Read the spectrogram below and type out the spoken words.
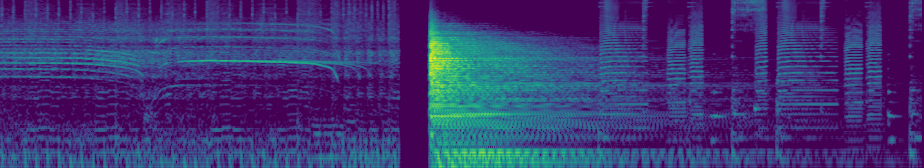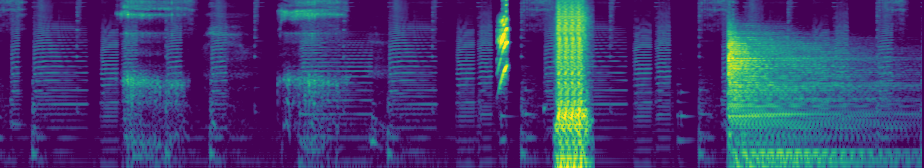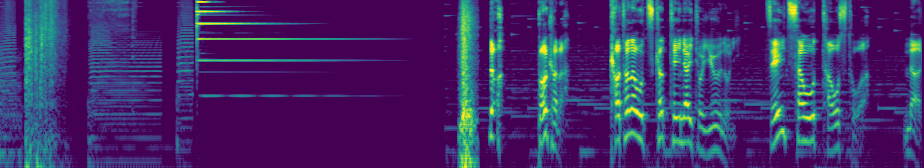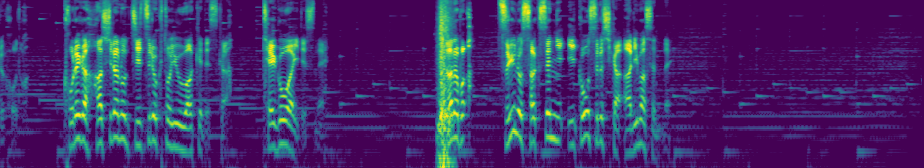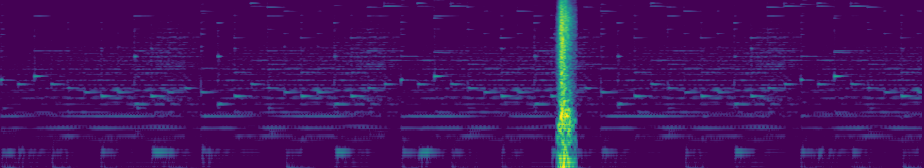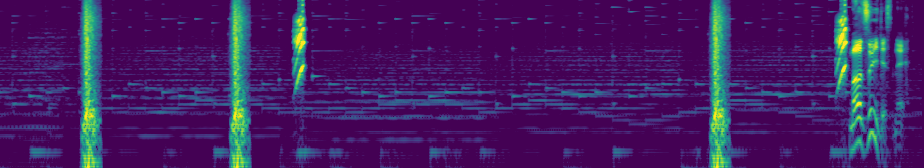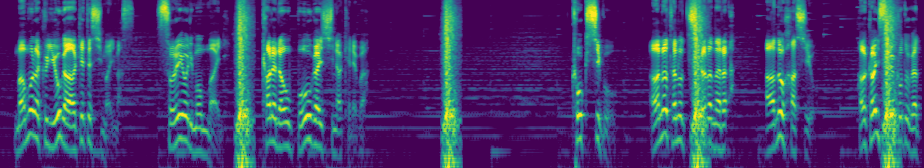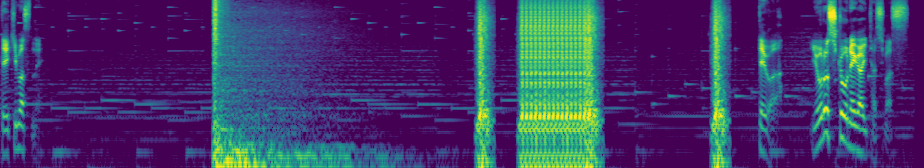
バカな。刀を使っていないというのに善一さんを倒すとは。なるほど。これが柱の実力というわけですか。手強いですね。ならば次の作戦に移行するしかありませんね。まずいですね。間もなく夜が明けてしまいます。それよりも前に彼らを妨害しなければ。国志望、あなたの力ならあの橋を破壊することができますね。では、よろしくお願いいたします。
